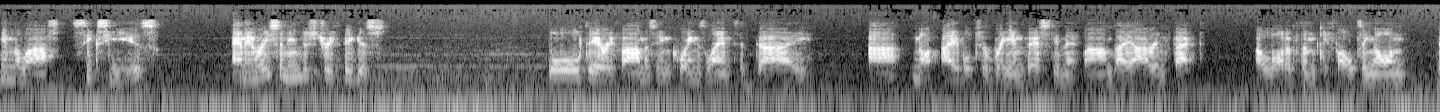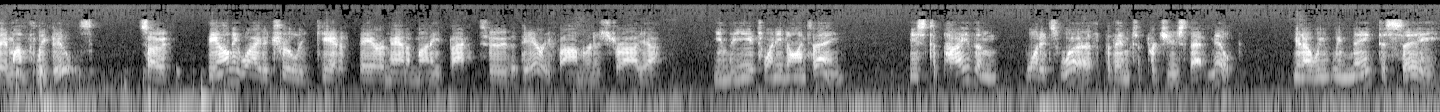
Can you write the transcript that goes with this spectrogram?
in the last six years. And in recent industry figures, all dairy farmers in Queensland today are not able to reinvest in their farm. They are, in fact, a lot of them defaulting on their monthly bills. So the only way to truly get a fair amount of money back to the dairy farmer in Australia in the year 2019 is to pay them what it's worth for them to produce that milk. You know, we, we need to see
